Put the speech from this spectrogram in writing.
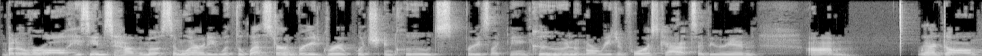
but overall, he seems to have the most similarity with the Western breed group, which includes breeds like Maine Coon, Norwegian Forest Cat, Siberian, um, ragdoll.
